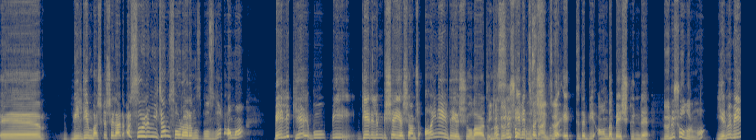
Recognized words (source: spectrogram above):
Ee, bildiğim başka şeyler de var. Söylemeyeceğim sonra aramız bozulur ama belli ki bu bir gerilim bir şey yaşanmış. Aynı evde yaşıyorlardı. Peki Nasıl dönüş olur evi mu taşıdı sence? da etti de bir anda beş günde. Dönüş olur mu? 20 bin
